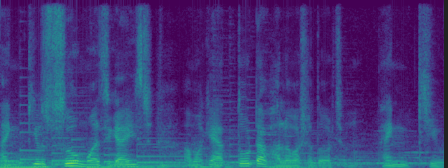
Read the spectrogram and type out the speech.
thank you so much guys আমাকে এতটা ভালোবাসা দেওয়ার জন্য। থ্যাংক ইউ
